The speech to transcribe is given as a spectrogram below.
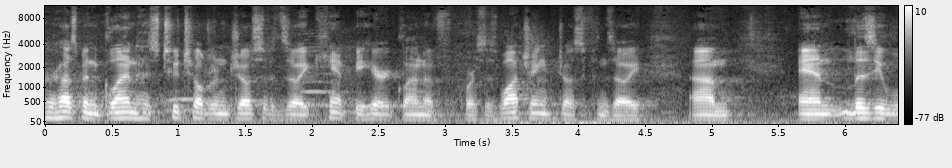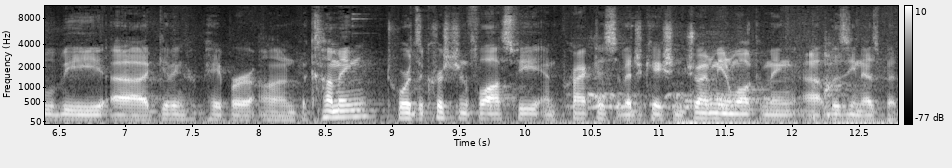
her husband, Glenn, has two children, Joseph and Zoe. Can't be here. Glenn, of course, is watching, Joseph and Zoe. Um, and Lizzie will be uh, giving her paper on becoming towards a Christian philosophy and practice of education. Join me in welcoming uh, Lizzie Nesbitt.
